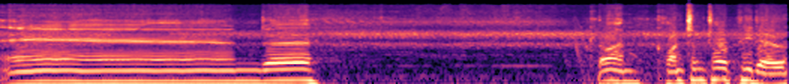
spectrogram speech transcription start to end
And uh, come on, quantum torpedo.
